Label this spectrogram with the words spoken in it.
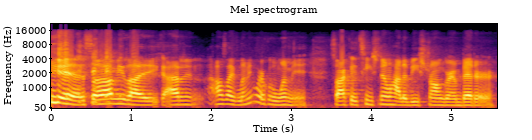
yeah. So I'll be like, I didn't. I was like, let me work with women so I could teach them how to be stronger and better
